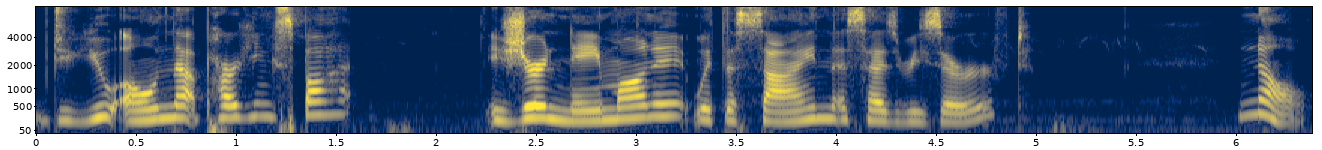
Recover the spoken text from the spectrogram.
Do you own that parking spot? Is your name on it with a sign that says reserved? No.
